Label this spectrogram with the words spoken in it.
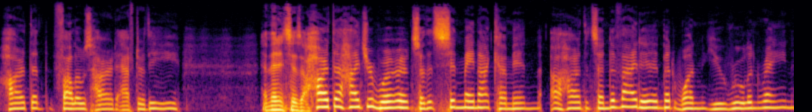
heart that follows hard after thee. And then it says, A heart that hides your word so that sin may not come in. A heart that's undivided, but one you rule and reign.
